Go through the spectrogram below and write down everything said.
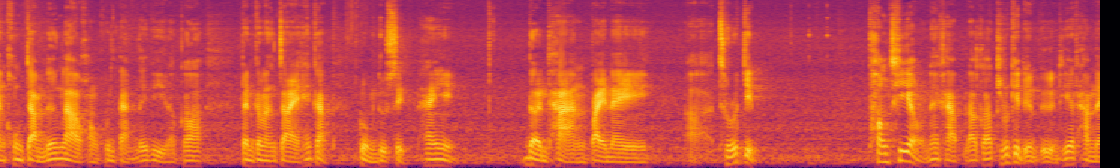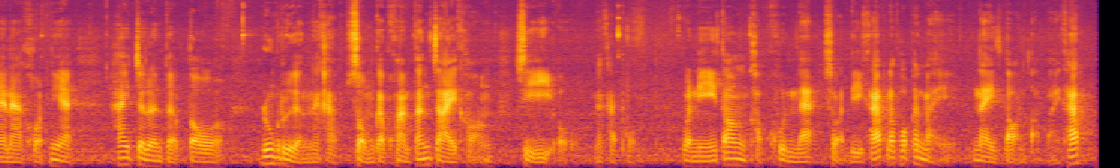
ยังคงจำเรื่องราวของคุณแต้มได้ดี แล้วก็เป็นกำลังใจให้กับกลุ่มดุสิตให้เดินทางไปในธุรกิจท่องเที่ยวนะครับ แล้วก็ธุรกิจอื่น ๆ ที่จะทำในอนาคตเนี่ยให้เจริญเติบโตรุ่งเรืองนะครับ สมกับความตั้งใจของ CEO นะครับผม วันนี้ต้องขอบคุณและสวัสดีครับ แล้วพบกันใหม่ในตอนต่อไปครับ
